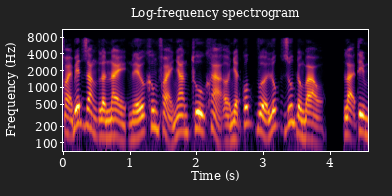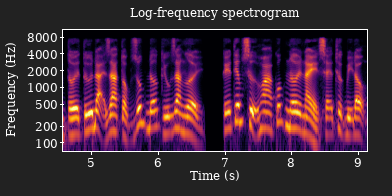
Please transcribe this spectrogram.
Phải biết rằng lần này nếu không phải nhan thu khả ở Nhật Quốc vừa lúc giúp đồng bào, lại tìm tới tứ đại gia tộc giúp đỡ cứu ra người, kế tiếp sự hoa quốc nơi này sẽ thực bị động,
